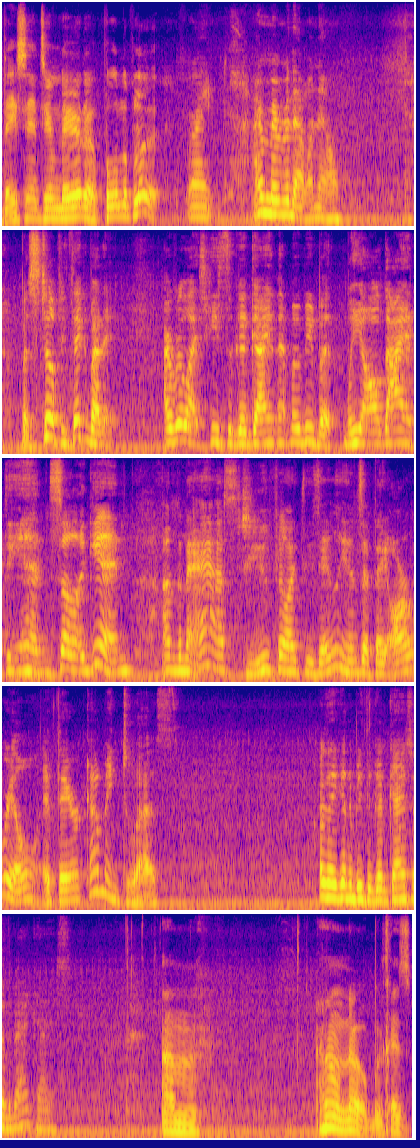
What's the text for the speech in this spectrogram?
they sent him there to pull the plug. Right. I remember that one now. But still, if you think about it, I realize he's the good guy in that movie, but we all die at the end. So again, I'm going to ask do you feel like these aliens, if they are real, if they are coming to us, are they going to be the good guys or the bad guys? Um, I don't know because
